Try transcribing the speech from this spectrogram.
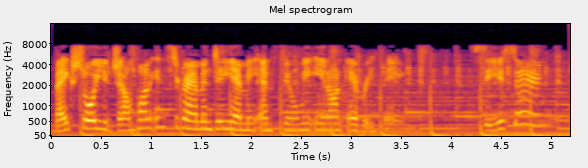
Make sure you jump on Instagram and DM me and fill me in on everything. See you soon.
